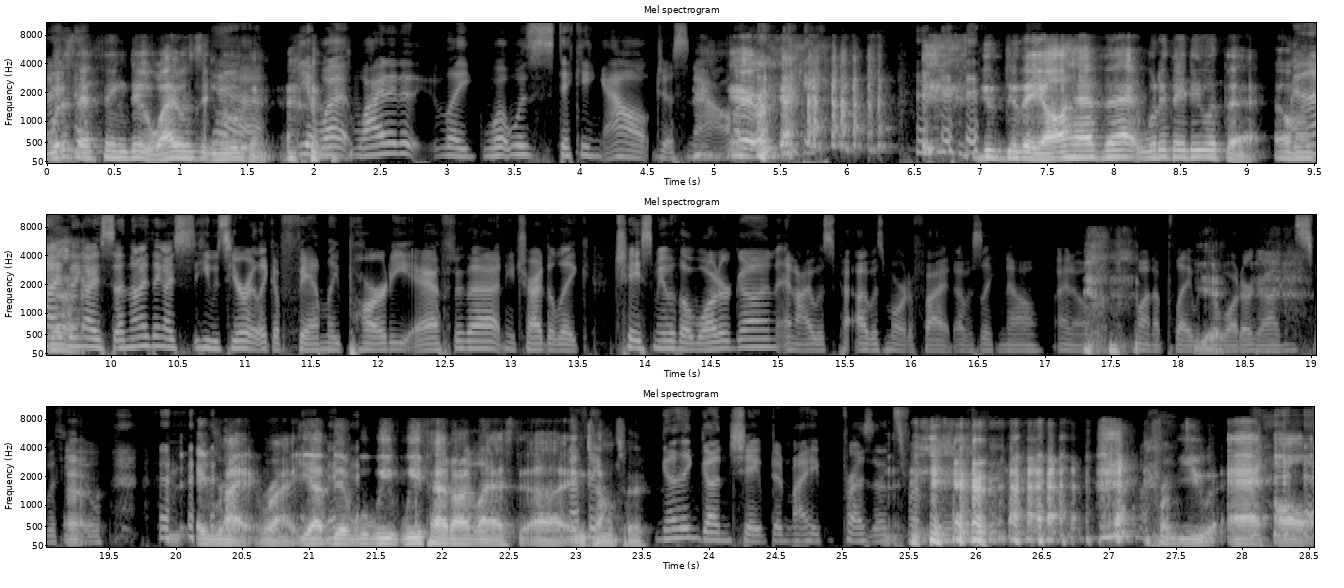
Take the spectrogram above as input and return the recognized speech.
what does that thing do? Why was it yeah, moving? yeah. What? Why did it? Like, what was sticking out just now? Yeah, right. do, do they all have that? What did they do with that? Oh and my then I god! think I and then I think I he was here at like a family party after that, and he tried to like chase me with a water gun, and I was I was mortified. I was like, no, I don't want to play with Yeah. the water guns with Uh, you. Eh, right, right. Yeah, we we've had our last uh, Nothing- encounter Nothing gun shaped in my presence from you. from you at all.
